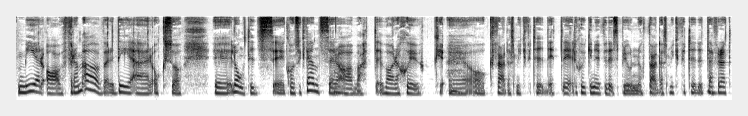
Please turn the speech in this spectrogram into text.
mer av framöver det är också eh, långtidskonsekvenser mm. av att vara sjuk eh, och födas mycket för tidigt. Eller sjuk i nyföddhetsperioden och födas mycket för tidigt. Mm. Därför att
